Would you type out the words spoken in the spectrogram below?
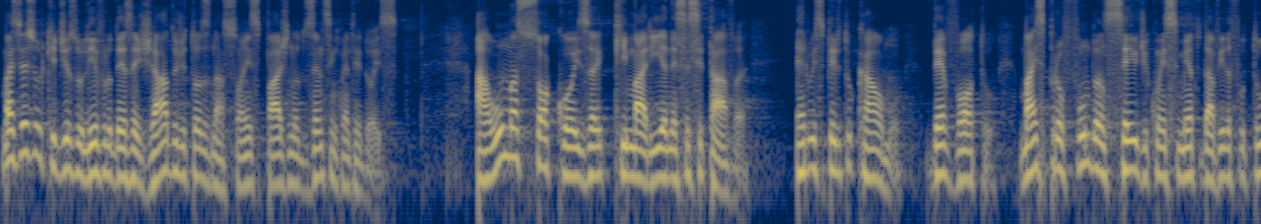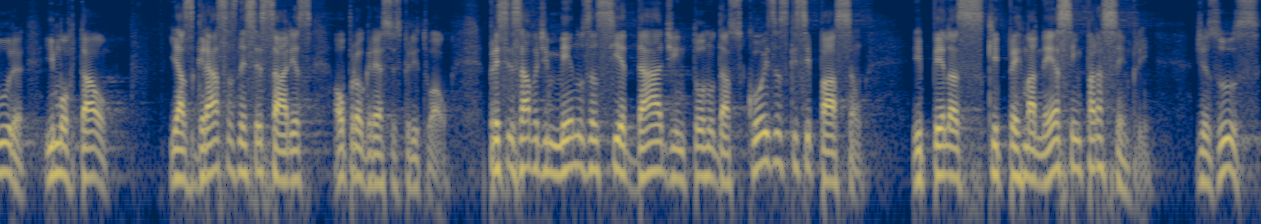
Mas veja o que diz o livro Desejado de Todas as Nações, página 252. Há uma só coisa que Maria necessitava: era o espírito calmo, devoto, mais profundo anseio de conhecimento da vida futura, imortal, e as graças necessárias ao progresso espiritual. Precisava de menos ansiedade em torno das coisas que se passam e pelas que permanecem para sempre. Jesus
